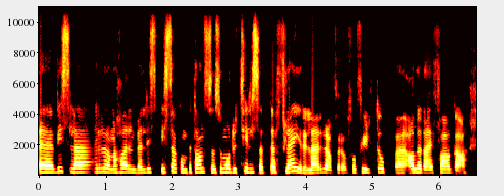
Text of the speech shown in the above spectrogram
Eh, hvis lærerne har en veldig spissa kompetanse, så må du tilsette flere lærere for å få fylt opp eh, alle de fagene.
